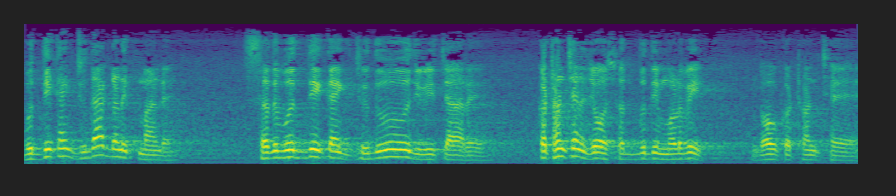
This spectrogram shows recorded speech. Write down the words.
બુદ્ધિ કંઈક જુદા ગણિત માંડે. સદબુદ્ધિ કંઈક જુદું જ વિચારે. કઠણ છે ને? જો સદબુદ્ધિ મળવી, બહુ કઠણ છે.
